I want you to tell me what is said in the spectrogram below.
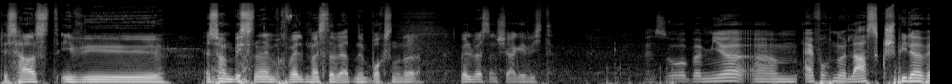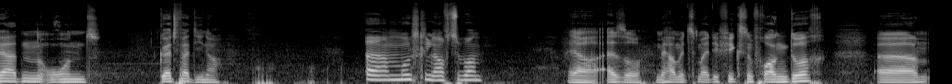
Das heißt, ich will also ein bisschen einfach Weltmeister werden im Boxen oder Weltmeister im Schwergewicht. Also bei mir ähm, einfach nur Lastspieler werden und Geldverdiener. Ähm, Muskeln aufzubauen. Ja, also wir haben jetzt mal die fixen Fragen durch. Ähm,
